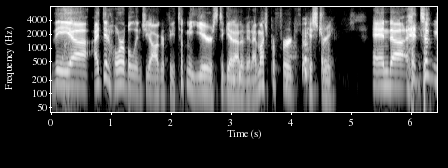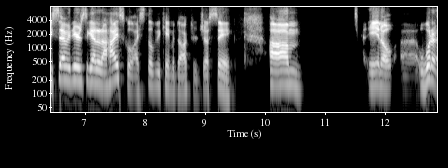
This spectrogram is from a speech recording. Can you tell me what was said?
the uh, I did horrible in geography. It took me years to get out of it. I much preferred history, and uh, it took me seven years to get out of high school. I still became a doctor. Just saying. Um, you know uh, what uh,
